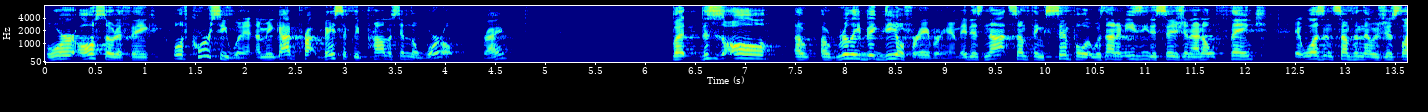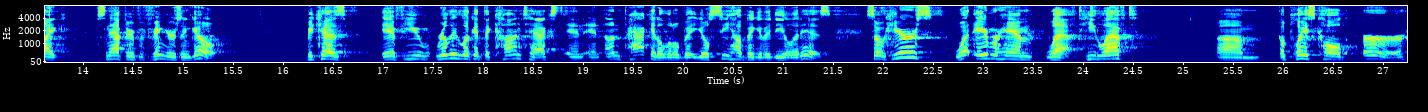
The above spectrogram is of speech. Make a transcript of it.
or also to think, well, of course he went. I mean, God pro- basically promised him the world, right? But this is all a, a really big deal for Abraham. It is not something simple. It was not an easy decision, I don't think. It wasn't something that was just like snap your fingers and go. Because if you really look at the context and, and unpack it a little bit, you'll see how big of a deal it is. So here's what Abraham left. He left um, a place called Ur.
